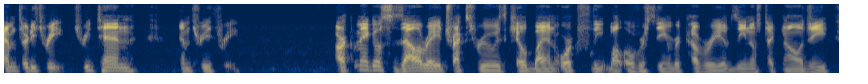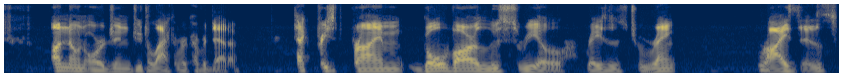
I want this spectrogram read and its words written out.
M33, 310, M33. Archmagos Zalray Trexru is killed by an orc fleet while overseeing recovery of Xenos technology, unknown origin due to lack of recovered data. Tech Priest Prime Golvar Lusriel raises to rank rises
